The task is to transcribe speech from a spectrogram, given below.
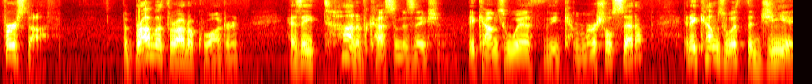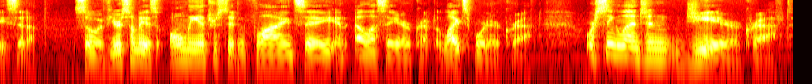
First off, the Bravo throttle quadrant has a ton of customization. It comes with the commercial setup and it comes with the GA setup. So if you're somebody that's only interested in flying, say, an LSA aircraft, a light sport aircraft, or single engine GA aircraft,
